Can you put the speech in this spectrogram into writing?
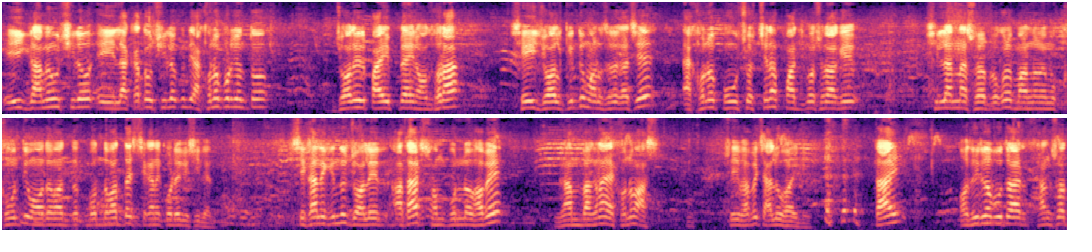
এই গ্রামেও ছিল, এই এলাকাতেও ছিল, কিন্তু এখনও পর্যন্ত জলের পাইপলাইন অধরা। সেই জল কিন্তু মানুষের কাছে এখনও পৌঁছচ্ছে না। পাঁচ বছর আগে শিলান্যাস হওয়ার প্রকল্প মাননীয় মুখ্যমন্ত্রী মমতা বন্দ্যোপাধ্যায়- সেখানে করে গেছিলেন। সেখানে কিন্তু জলের আধার সম্পূর্ণভাবে গ্রাম বাংলা এখনও আস সেইভাবে চালু হয়নি। তাই অধীরবাবু তার সাংসদ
